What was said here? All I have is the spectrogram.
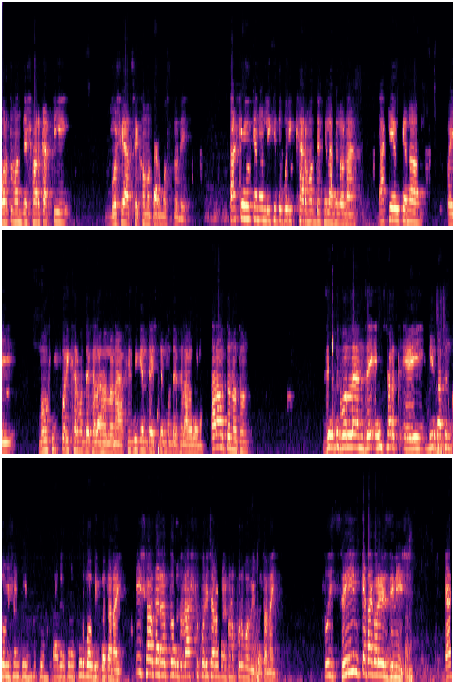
বর্তমান যে সরকারটি বসে আছে ক্ষমতার মসনদে, তাকেও কেন লিখিত পরীক্ষার মধ্যে ফেলা হলো না? তাকেও কেন ওই মৌখিক পরীক্ষার মধ্যে ফেলা হলো না? ফিজিক্যাল টেস্টের মধ্যে ফেলা হলো না? তারাও তো নতুন। যেহেতু বললেন যে এই সরকার এই নির্বাচন কমিশনটি নতুন, তাদের কোনো পূর্ব অভিজ্ঞতা নাই। এই সরকারের তো রাষ্ট্র পরিচালনার কোনো পূর্ব অভিজ্ঞতা নাই। তো ওই সেম ক্যাটাগরির জিনিস, এক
